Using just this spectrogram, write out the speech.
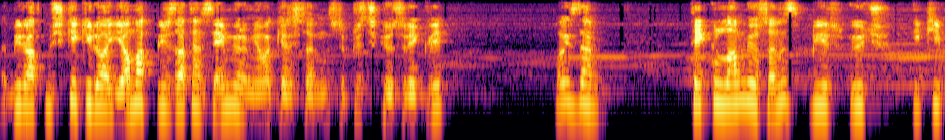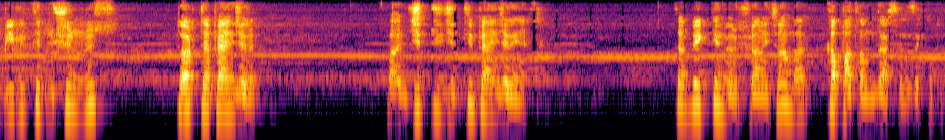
1.62 kilo yamak bir zaten sevmiyorum yamak yarışlarını. Sürpriz çıkıyor sürekli. O yüzden tek kullanmıyorsanız 1, 3, 2 birlikte düşününüz. 4 de pencere. Bak ciddi ciddi pencere yani. Tabii beklemiyorum şu an için ama kapatalım derseniz de kapatın.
